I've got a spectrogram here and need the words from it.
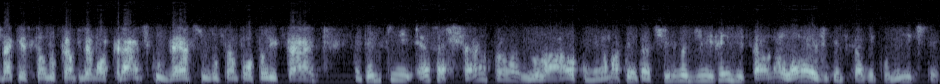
da questão do campo democrático versus o campo autoritário. Entendo que essa chapa Lula-Alckmin é uma tentativa de reeditar uma lógica de fazer política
